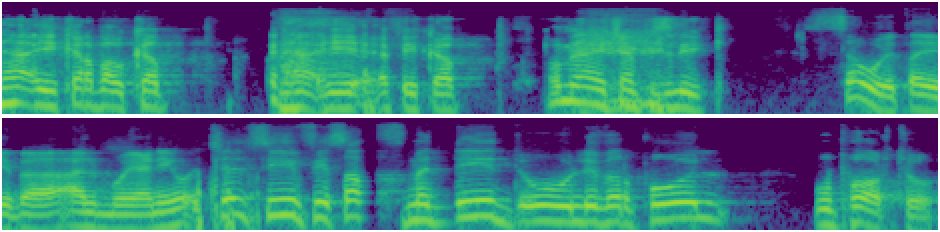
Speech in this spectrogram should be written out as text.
نهائي كرباو كاب نهائي افي كاب ونهائي تشامبيونز ليج سوي طيب ألمو يعني تشيلسي في صف مدريد وليفربول وبورتو.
